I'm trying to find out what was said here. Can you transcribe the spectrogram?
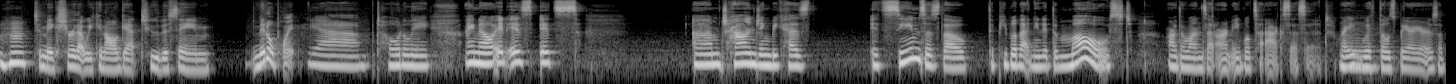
to make sure that we can all get to the same middle point. Yeah, totally. I know it is it's um challenging because it seems as though the people that need it the most are the ones that aren't able to access it, right? With those barriers of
